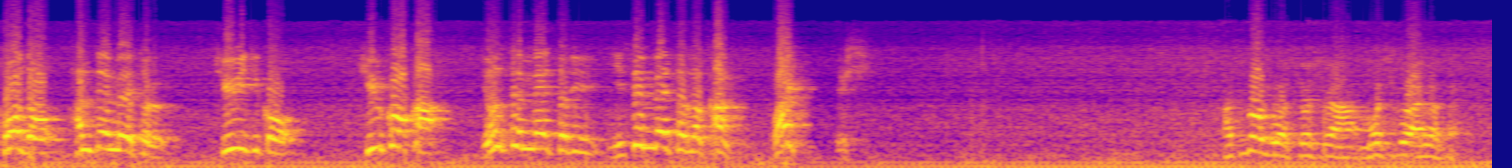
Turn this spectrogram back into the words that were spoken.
高度3000メートル、注意事項、急降下4000メートル、2000メートルの間、ワイよし。発動機の調子は申し分ありません。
